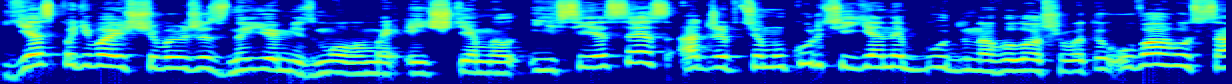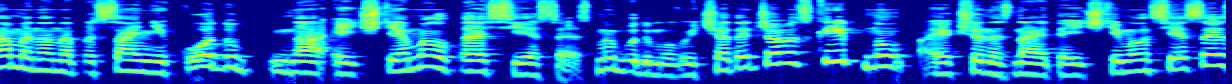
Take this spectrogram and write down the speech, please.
Я сподіваюся, що ви вже знайомі з мовами HTML і CSS, адже в цьому курсі я не буду наголошувати увагу саме на написанні коду на HTML та CSS. Ми будемо вивчати JavaScript, ну а якщо не знаєте HTML CSS,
